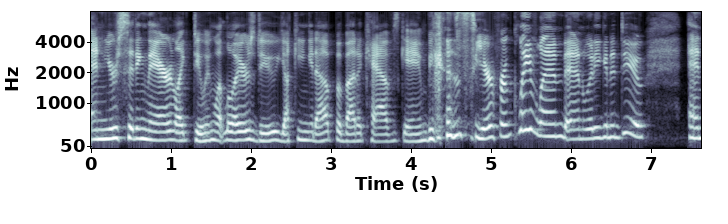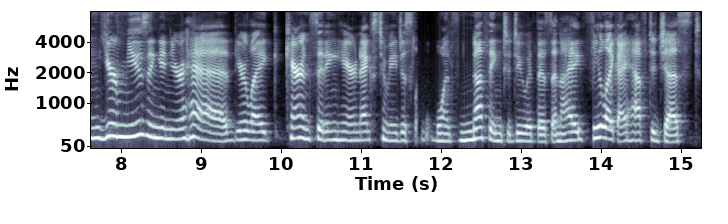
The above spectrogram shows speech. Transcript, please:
And you're sitting there, like doing what lawyers do, yucking it up about a Cavs game because you're from Cleveland and what are you going to do? And you're musing in your head. You're like, Karen sitting here next to me just wants nothing to do with this. And I feel like I have to just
